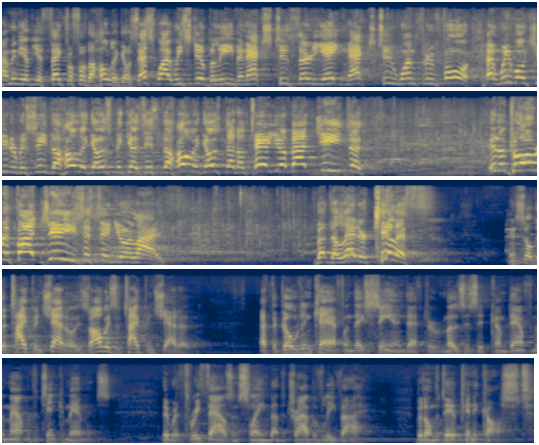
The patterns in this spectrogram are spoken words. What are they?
How many of you are thankful for the Holy Ghost? That's why we still believe in Acts 2.38 and Acts 2, 1 through 4. And we want you to receive the Holy Ghost because it's the Holy Ghost that'll tell you about Jesus. It'll glorify Jesus in your life. but the letter killeth. And so the type and shadow is always a type and shadow. At the golden calf, when they sinned after Moses had come down from the mountain with the Ten Commandments, there were 3,000 slain by the tribe of Levi. But on the day of Pentecost,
